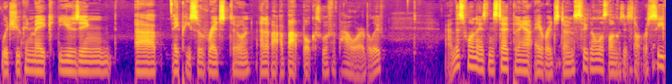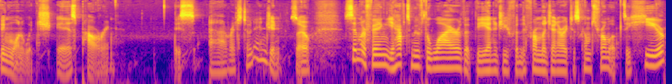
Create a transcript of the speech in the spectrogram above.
which you can make using uh, a piece of redstone and about a bat box worth of power, I believe. And this one is instead putting out a redstone signal as long as it's not receiving one, which is powering this uh, redstone engine. So, similar thing, you have to move the wire that the energy the, from the generators comes from up to here,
